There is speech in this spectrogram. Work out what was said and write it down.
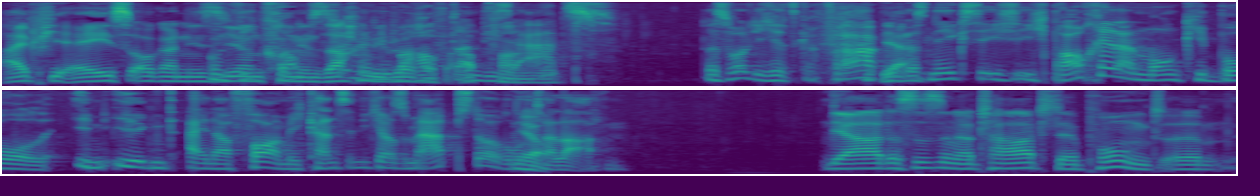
IPAs organisieren von den Sachen, die du darauf abfahren willst. Das wollte ich jetzt fragen. Ja. Das nächste, ich, ich brauche ja dann Monkey Ball in irgendeiner Form. Ich kann sie nicht aus dem App Store runterladen. Ja, das ist in der Tat der Punkt. Ähm,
